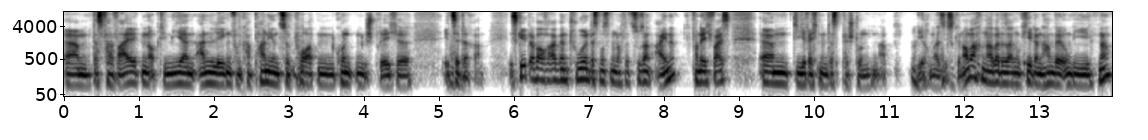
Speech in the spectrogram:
ähm, das Verwalten, Optimieren, Anlegen von Kampagnen, Supporten, Kundengespräche etc. Okay. Es gibt aber auch Agenturen, das muss man noch dazu sagen, eine, von der ich weiß, ähm, die rechnen das per Stunden ab. Wie auch immer sie es genau machen, aber dann sagen, okay, dann haben wir irgendwie ne,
